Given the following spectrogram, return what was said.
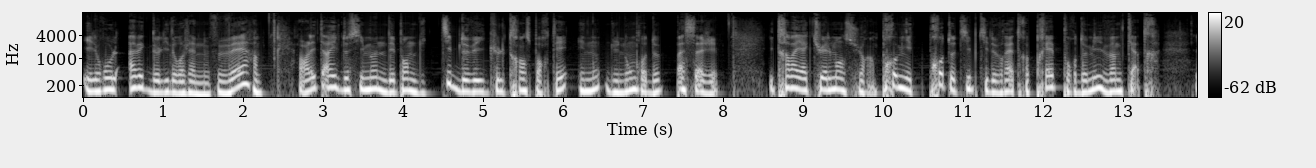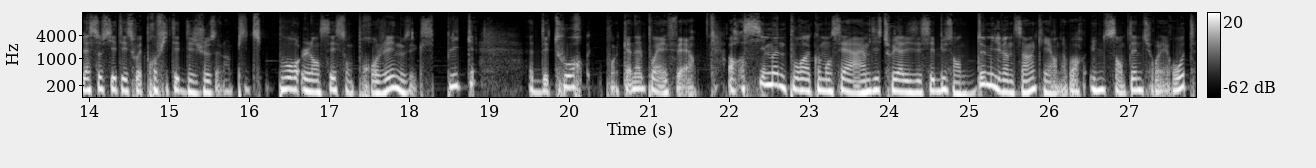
il roule avec de l'hydrogène vert. Alors les tarifs de Simone dépendent du type de véhicule transporté et non du nombre de passagers. Il travaille actuellement sur un premier prototype qui devrait être prêt pour 2024. La société souhaite profiter des Jeux Olympiques pour lancer son projet, nous explique détour.canal.fr. Alors Simone pourra commencer à industrialiser ses bus en 2025 et en avoir une centaine sur les routes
